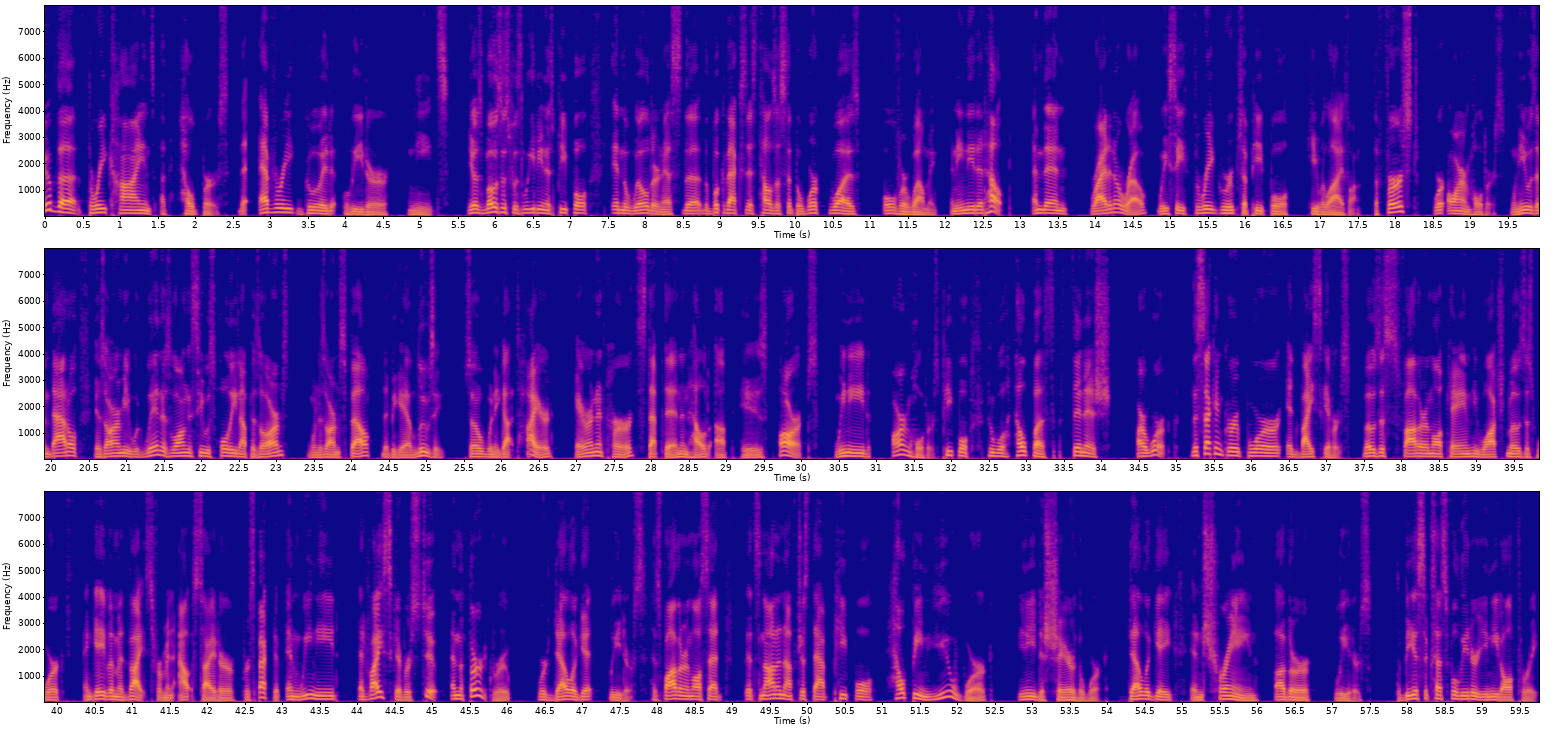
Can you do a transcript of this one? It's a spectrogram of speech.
You have the three kinds of helpers that every good leader needs? You know, as Moses was leading his people in the wilderness, the, the book of Exodus tells us that the work was overwhelming and he needed help. And then, right in a row, we see three groups of people he relies on. The first were arm holders. When he was in battle, his army would win as long as he was holding up his arms. When his arms fell, they began losing. So when he got tired, Aaron and Hur stepped in and held up his arms. We need arm holders, people who will help us finish our work. The second group were advice givers. Moses' father in law came, he watched Moses work and gave him advice from an outsider perspective. And we need advice givers too. And the third group were delegate leaders. His father in law said, It's not enough just to have people helping you work, you need to share the work, delegate and train other leaders. To be a successful leader, you need all three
